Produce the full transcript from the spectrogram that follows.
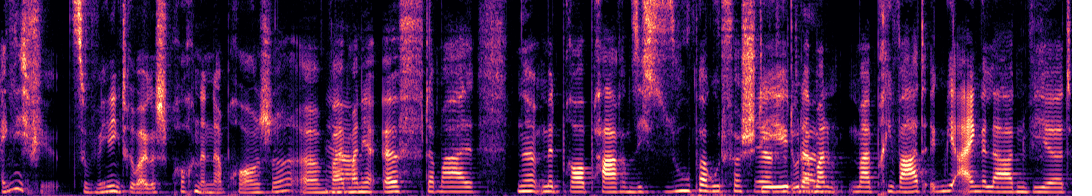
eigentlich viel zu wenig drüber gesprochen in der Branche, äh, weil Ja. man ja öfter mal ne, mit Brautpaaren sich super gut versteht oder total. man mal privat irgendwie eingeladen wird.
